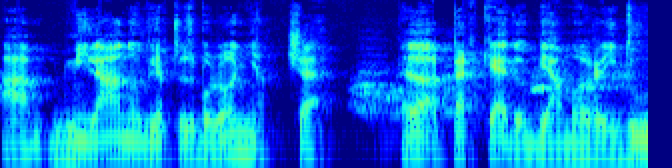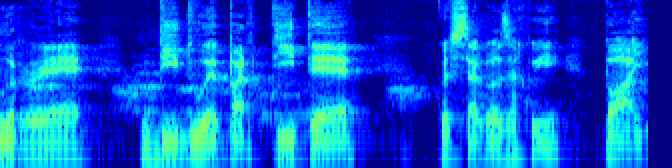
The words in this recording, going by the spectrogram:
a Milano Virtus Bologna c'è. Allora perché dobbiamo ridurre di due partite questa cosa qui. Poi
